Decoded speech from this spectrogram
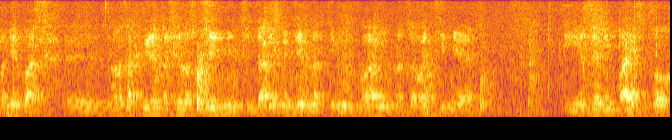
ponieważ yy, no, za chwilę to się rozstrzygnie, czy dalej będziemy nad tymi uchwałami pracować, czy nie. I jeżeli Państwo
